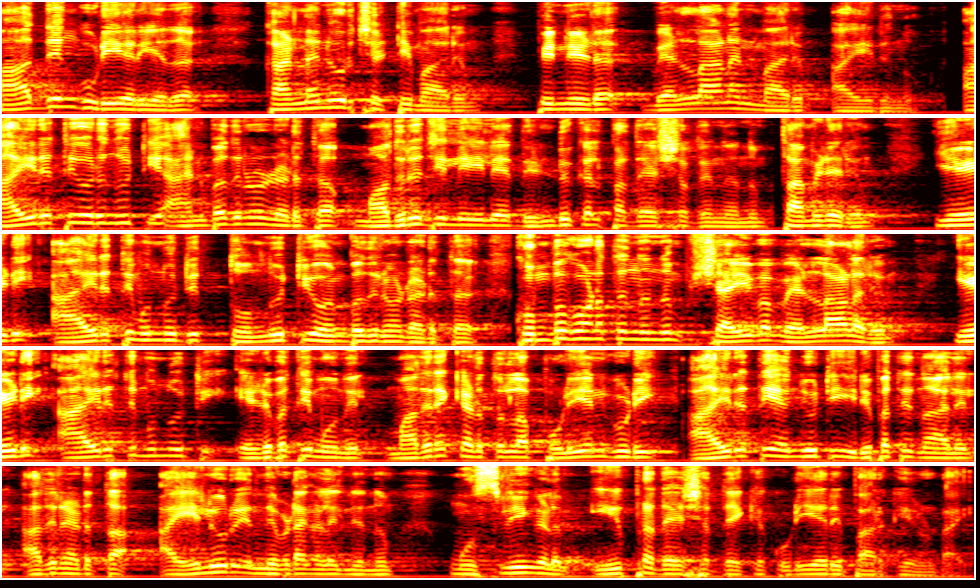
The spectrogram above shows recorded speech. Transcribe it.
ആദ്യം കുടിയേറിയത് കണ്ണനൂർ ചെട്ടിമാരും പിന്നീട് വെള്ളാണന്മാരും ആയിരുന്നു. ആയിരത്തി ഒരുന്നൂറ്റി അൻപതിനോടടുത്ത് മധുര ജില്ലയിലെ ദിണ്ടുക്കൽ പ്രദേശത്തു നിന്നും തമിഴരും എ ഡി ആയിരത്തി മുന്നൂറ്റി തൊണ്ണൂറ്റി ഒൻപതിനോടടുത്ത് കുംഭകോണത്തു നിന്നും ശൈവ വെള്ളാളരും എ ഡി ആയിരത്തി മുന്നൂറ്റി എഴുപത്തി മൂന്നിൽ മധുരയ്ക്കടുത്തുള്ള പുളിയൻകുടി ആയിരത്തി അഞ്ഞൂറ്റി ഇരുപത്തിനാലിൽ അതിനടുത്ത അയലൂർ എന്നിവിടങ്ങളിൽ നിന്നും മുസ്ലിങ്ങളും ഈ പ്രദേശത്തേക്ക് കുടിയേറി പാർക്കുകയുണ്ടായി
